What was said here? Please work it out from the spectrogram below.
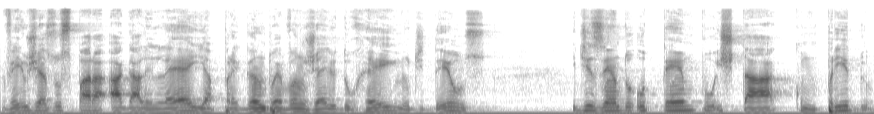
veio Jesus para a Galiléia pregando o evangelho do reino de Deus e dizendo: O tempo está cumprido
